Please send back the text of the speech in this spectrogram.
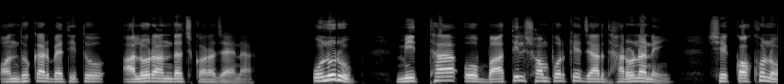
অন্ধকার ব্যতীত আলোর আন্দাজ করা যায় না। অনুরূপ মিথ্যা ও বাতিল সম্পর্কে যার ধারণা নেই, সে কখনো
